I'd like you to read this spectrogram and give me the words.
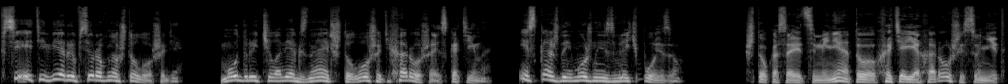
Все эти веры все равно, что лошади. Мудрый человек знает, что лошадь — хорошая скотина, и с каждой можно извлечь пользу. Что касается меня, то, хотя я хороший суннит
